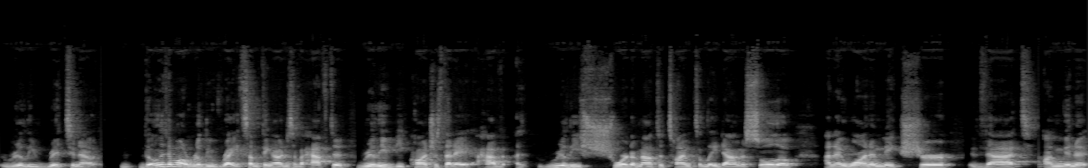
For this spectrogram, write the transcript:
really written out. The only time I'll really write something out is if I have to really be conscious that I have a really short amount of time to lay down a solo and I want to make sure that I'm going to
